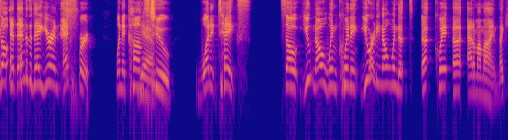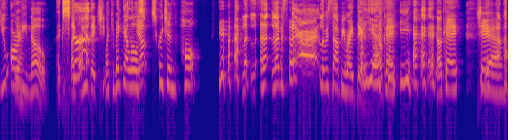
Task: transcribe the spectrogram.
So at the end of the day, you're an expert when it comes Yeah. to what it takes. So you know when quitting, you already know when to uh, quit uh, out of my mind. Like you already know. like Like you that you like you make that little Yep. screeching halt yeah let, let, let me let me stop you right there. yeah Okay. yeah Okay. Yeah. I,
